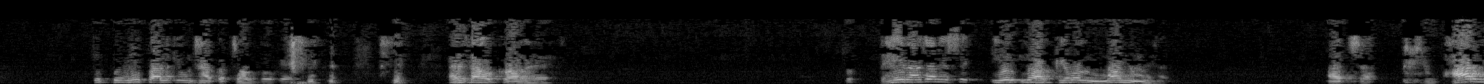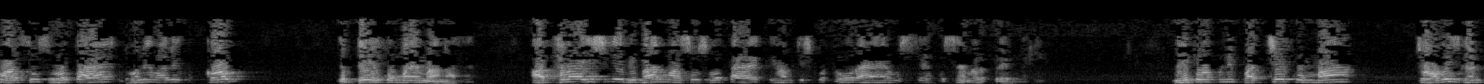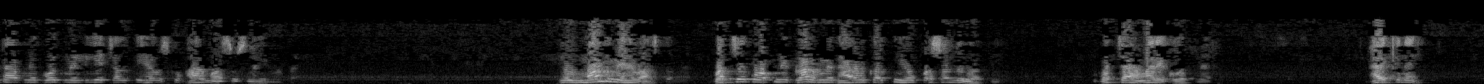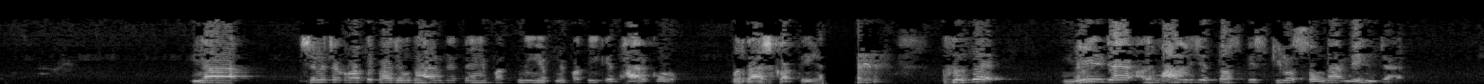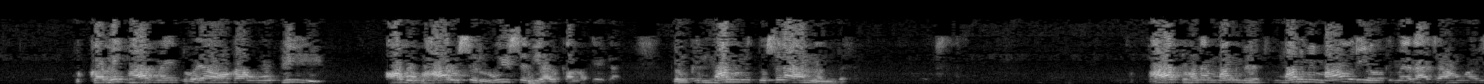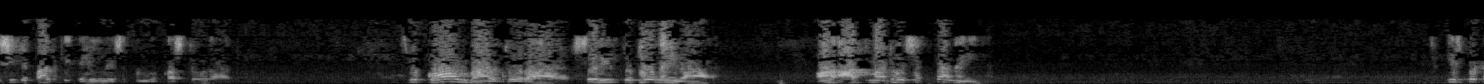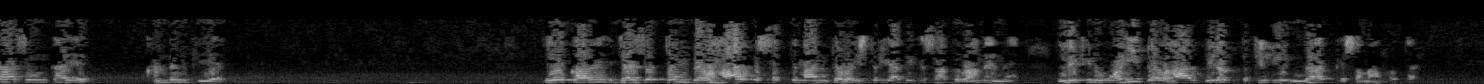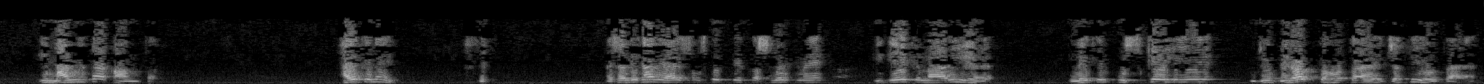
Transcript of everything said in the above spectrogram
तो तुम ही पाल के उठाकर चल दोगे। ऐसा वो कह रहे तो हे राजा ने से ये यह केवल मन में है। अच्छा भार महसूस होता है धोने वाले को कब? जब देह को मैं माना है। अथवा इसलिए भी भार महसूस होता है कि हम जिसको धो रहे हैं, उससे उससे हमारा प्रेम नहीं। नहीं तो अपने बच्चे को माँ चौबीस घंटा अपने गोद में लिए चलती है, उसको भार महसूस नहीं होता है। केवल मन में है वास्तव में। बच्चे को अपने गर्भ में धारण करती है, वो प्रसन्न रहती है। बच्चा हमारे गोद में है। कि नहीं? या शिल चक्रवर्ती का जो उदाहरण देते हैं, पत्नी अपने पति के भार को बर्दाश्त करती है। उसे मिल जाए, और मान लीजिए दस बीस किलो सोना मिल जाए तो कभी भार नहीं धोया होगा, वो भी, अब वो भार उसे रूई से भी हल्का लगेगा, क्योंकि मन में दूसरा आनंद है। भार धोना मन में है तो मन में मान ली हो कि मैं राजा हूँ और इसी के पालकी के हिलने से तुमको कष्ट हो रहा है। इसमें कौन भार धो रहा है? शरीर तो धो नहीं रहा है और आत्मा धो सकता नहीं है। इस प्रकार से उनका ये खंडन किए। ये कह रहे हैं कि जैसे तुम व्यवहार को सत्य मानते हो, स्त्री आदि के साथ रहने में, लेकिन वही व्यवहार विरक्त के लिए नरक के समान होता है। ये मान्यता का अंतर। है कि नहीं? ऐसा लिखा गया है संस्कृत के श्लोक में कि एक नारी है, लेकिन उसके लिए जो विरक्त होता है, जति होता है,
